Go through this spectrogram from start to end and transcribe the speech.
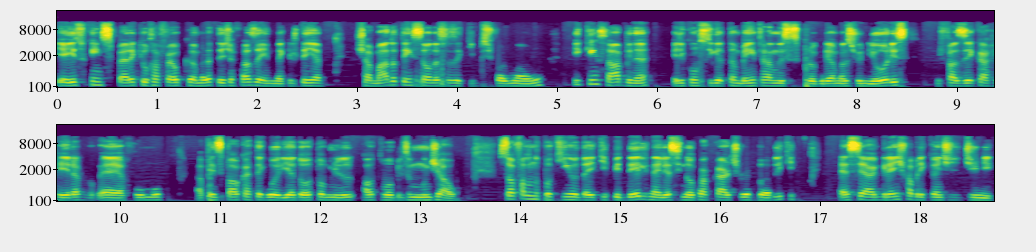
E é isso que a gente espera que o Rafael Câmara esteja fazendo, né? Que ele tenha chamado a atenção dessas equipes de Fórmula 1 e quem sabe, né? Ele consiga também entrar nesses programas juniores e fazer carreira é, rumo à principal categoria do automobilismo mundial. Só falando um pouquinho da equipe dele, né? Ele assinou com a Kart Republic essa é a grande fabricante de,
